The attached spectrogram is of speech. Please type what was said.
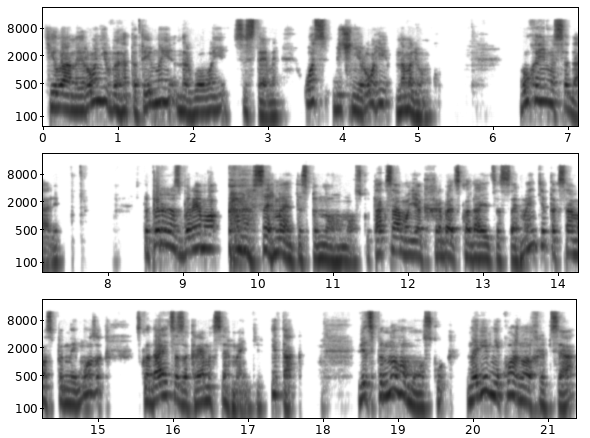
тіла нейронів вегетативної нервової системи. Ось бічні роги на малюнку. Рухаємося далі. Тепер розберемо сегменти спинного мозку. Так само, як хребет складається з сегментів, так само спинний мозок складається з окремих сегментів. І так, від спинного мозку на рівні кожного хребця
